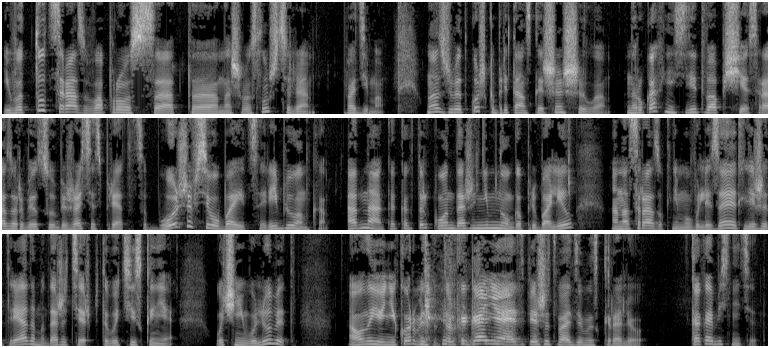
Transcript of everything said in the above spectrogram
И вот тут сразу вопрос от э, нашего слушателя. Вадима. У нас живет кошка британская шиншилла. На руках не сидит вообще, сразу рвется убежать и спрятаться. Больше всего боится ребенка. Однако, как только он даже немного приболел, она сразу к нему вылезает, лежит рядом и даже терпит его тисканье. Очень его любит, а он ее не кормит, а только гоняет, пишет Вадим из Королева. Как объяснить это?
